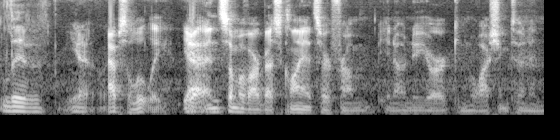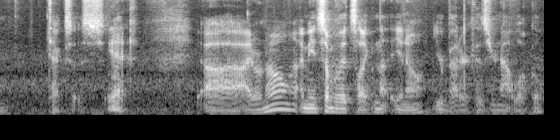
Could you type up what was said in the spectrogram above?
live. You know. Absolutely. Yeah, Yeah. and some of our best clients are from, you know, New York and Washington and Texas. Yeah. Like, uh, I don't know. I mean, some of it's like, not, you know, you're better because you're not local.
